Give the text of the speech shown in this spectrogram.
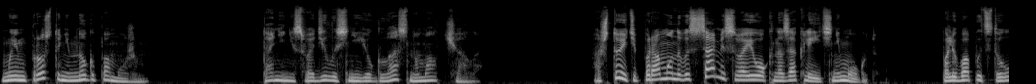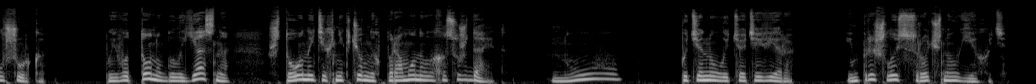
Мы им просто немного поможем». Таня не сводила с нее глаз, но молчала. «А что, эти Парамоновы сами свои окна заклеить не могут?» — полюбопытствовал Шурка. По его тону было ясно, что он этих никчемных Парамоновых осуждает. «Ну...» — потянула тетя Вера. Им пришлось срочно уехать.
